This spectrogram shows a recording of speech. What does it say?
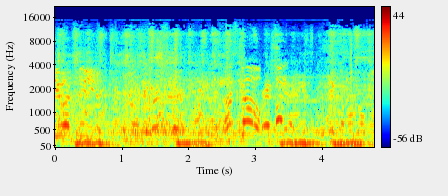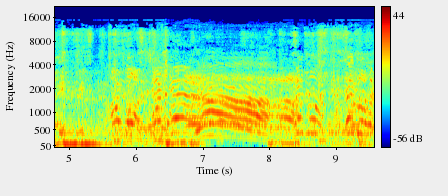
UFC. Let's go. Fight. Armbar. Armbar. Yeah! Headlock. Headlock.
